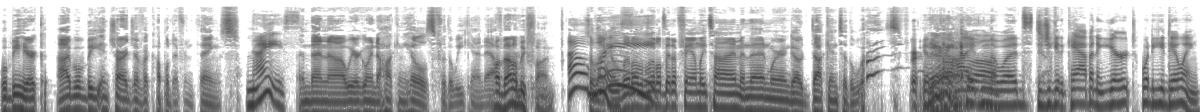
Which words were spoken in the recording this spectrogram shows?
We'll be here. I will be in charge of a couple different things. Nice. And then uh, we are going to Hocking Hills for the weekend after. Oh, that'll be fun. Oh, So like a little great. little bit of family time, and then we're gonna go duck into the woods for Gonna Very go hide in the woods. Did you get a cabin, a yurt? What are you doing?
